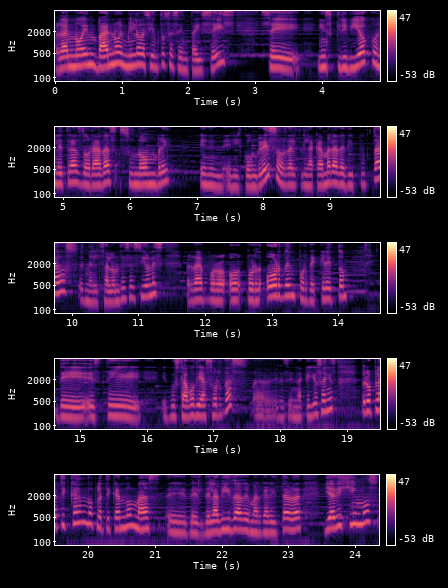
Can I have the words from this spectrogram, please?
¿verdad? No en vano, en 1966 se inscribió con letras doradas su nombre en, el Congreso, ¿verdad? en la Cámara de Diputados, en el Salón de Sesiones, ¿verdad? Por, por orden, por decreto de este Gustavo Díaz Ordaz en aquellos años, pero platicando, platicando más eh, de, la vida de Margarita, ¿verdad? Ya dijimos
